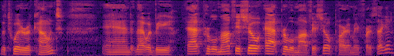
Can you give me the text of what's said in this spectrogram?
the Twitter account, and that would be at Purple Mafia Show, at Purple Mafia Show. Pardon me for a second.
